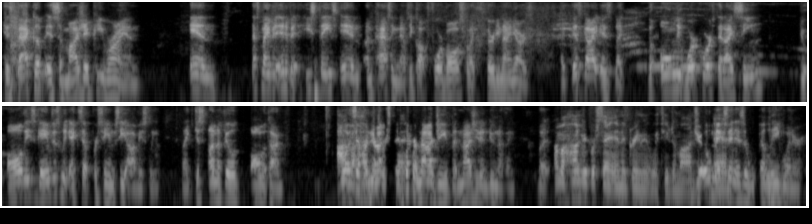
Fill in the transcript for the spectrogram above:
His backup is Samaje Perine, and that's not even the end of it. He stays in on passing now. So he caught four balls for like 39 yards. Like this guy is like the only workhorse that I've seen do all these games this week, except for CMC, obviously. Like just on the field all the time. Well, I'm except for, 100%. Na- except for Najee, but Najee didn't do nothing. But I'm 100% in agreement with you, Damon. Joe And- Mixon is a, a league winner.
